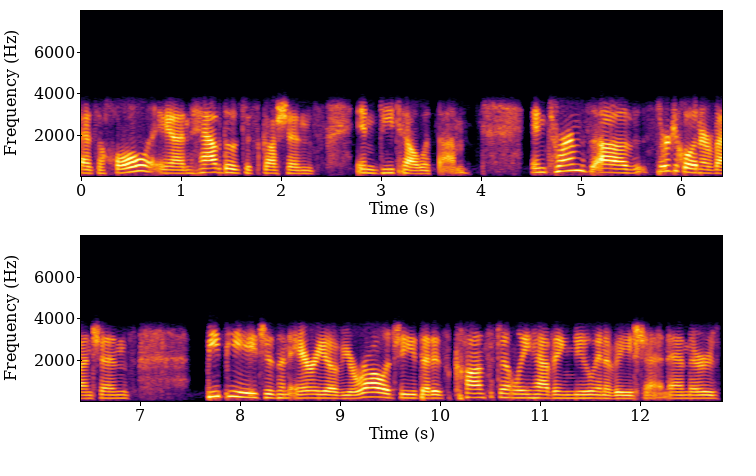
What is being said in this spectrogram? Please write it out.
as a whole and have those discussions in detail with them. In terms of surgical interventions, BPH is an area of urology that is constantly having new innovation, and there's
